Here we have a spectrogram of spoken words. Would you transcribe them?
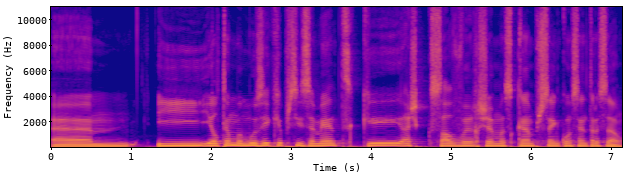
Um, e ele tem uma música precisamente que acho que salvo erro chama-se Campos Sem Concentração.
